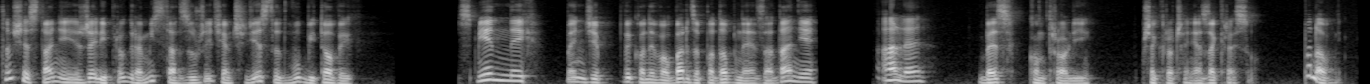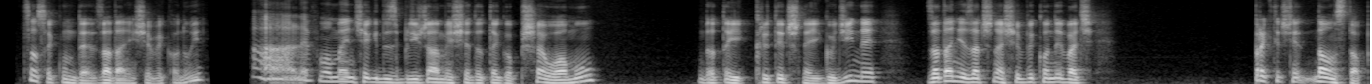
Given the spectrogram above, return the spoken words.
Co się stanie, jeżeli programista z użyciem 32-bitowych zmiennych będzie wykonywał bardzo podobne zadanie, ale bez kontroli przekroczenia zakresu. Ponownie, co sekundę zadanie się wykonuje, ale w momencie, gdy zbliżamy się do tego przełomu, do tej krytycznej godziny, zadanie zaczyna się wykonywać praktycznie non-stop.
